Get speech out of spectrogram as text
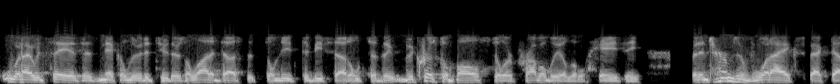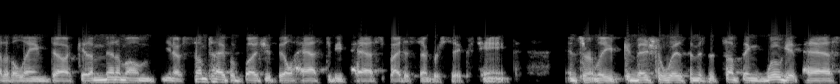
What I would say is, as Nick alluded to, there's a lot of dust that still needs to be settled. So the, the crystal balls still are probably a little hazy. But in terms of what I expect out of the lame duck, at a minimum, you know, some type of budget bill has to be passed by December 16th. And certainly conventional wisdom is that something will get passed.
